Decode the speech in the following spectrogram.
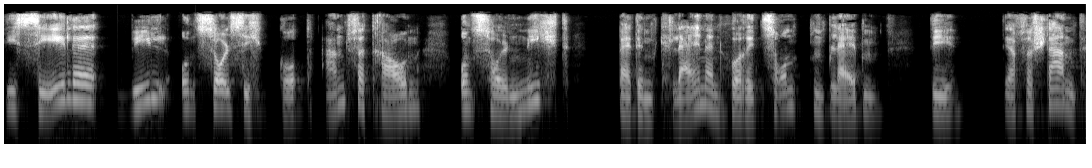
die Seele will und soll sich Gott anvertrauen und soll nicht bei den kleinen Horizonten bleiben, die der Verstand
